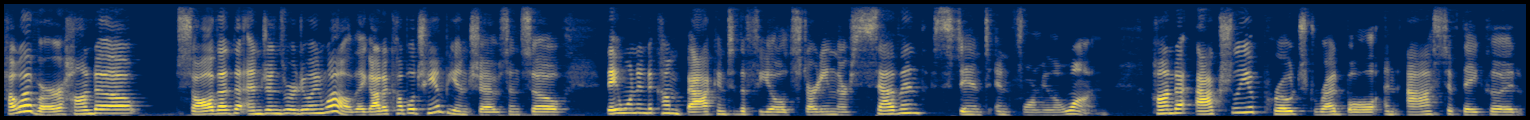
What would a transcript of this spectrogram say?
However, Honda saw that the engines were doing well. They got a couple championships, and so they wanted to come back into the field, starting their seventh stint in Formula One. Honda actually approached Red Bull and asked if they could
